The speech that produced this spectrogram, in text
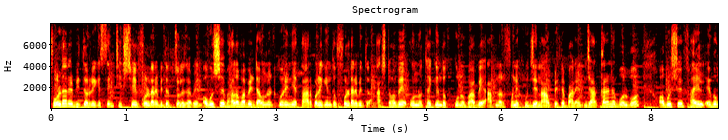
ফোল্ডারের ভিতর রেখেছেন, ঠিক সেই ফোল্ডারের ভিতর চলে যাবেন। অবশ্যই ভালোভাবে ডাউনলোড করে নিয়ে তারপরে কিন্তু ফোল্ডারের ভিতর আসতে হবে, অন্যথায় কিন্তু কোনোভাবে আপনার ফোনে খুঁজে নাও পেতে পারেন। যার কারণে বলব, অবশ্যই ফাইল এবং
